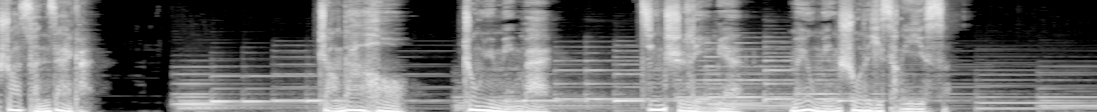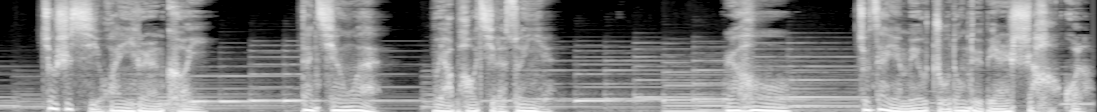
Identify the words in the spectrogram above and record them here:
刷存在感。矜持里面没有明说的一层意思，就是喜欢一个人可以，但千万不要抛弃了尊严，然后就再也没有主动对别人示好过了。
